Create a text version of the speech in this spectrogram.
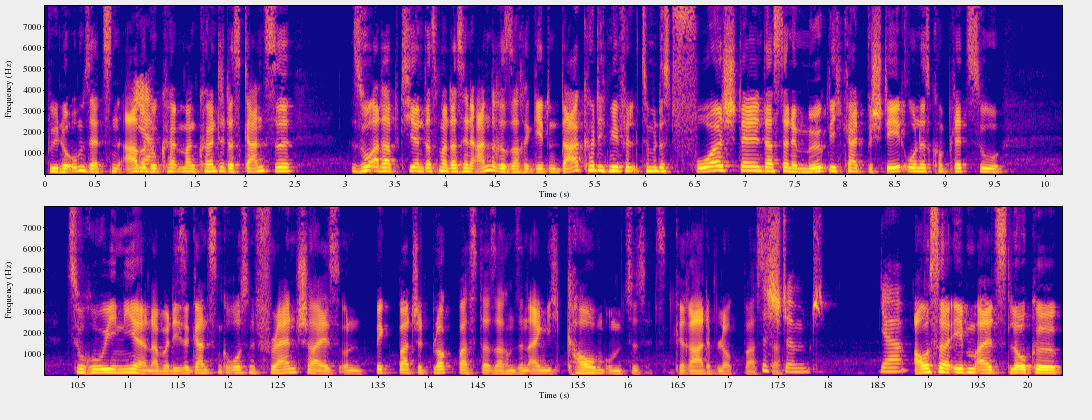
Bühne umsetzen? Aber Ja. du könnt, man könnte das Ganze so adaptieren, dass man das in eine andere Sache geht. Und da könnte ich mir zumindest vorstellen, dass da eine Möglichkeit besteht, ohne es komplett zu, zu ruinieren. Aber diese ganzen großen Franchise- und Big-Budget-Blockbuster-Sachen sind eigentlich kaum umzusetzen, gerade Blockbuster. Das stimmt. Ja, Außer eben als Local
